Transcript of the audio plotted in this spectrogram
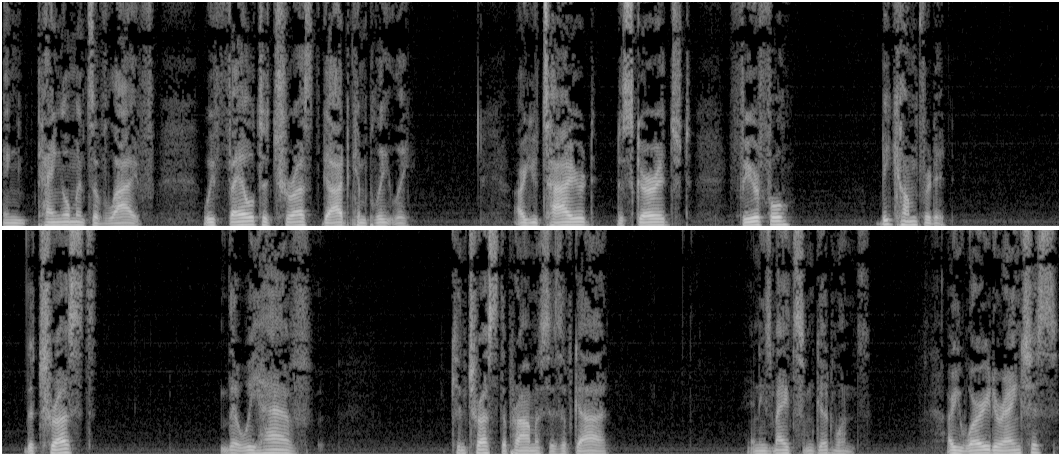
entanglements of life, we fail to trust God completely. Are you tired, discouraged, fearful? Be comforted. The trust that we have can trust the promises of God, and He's made some good ones. Are you worried or anxious?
